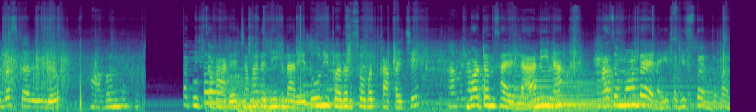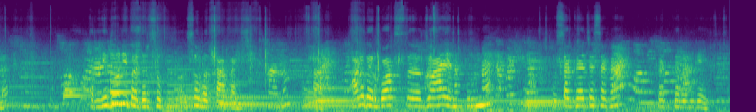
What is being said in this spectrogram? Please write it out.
बस कर व्हिडिओ? हा बंद कर. पुढचा भाग याच्यामध्ये निघणार आहे? दोन्ही पदर सोबत कापायचे. बॉटम साईडला आणि ना हा जो मोंडा आहे ना इथं दिसतोय ना तुम्हाला? तर हे दोन्ही पदर सो सोबत कापायचे. हा ना? हा. अगोदर बॉक्स जो आहे ना पूर्ण तो सगळ्याच्या सगळा कट करून घ्यायचा.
